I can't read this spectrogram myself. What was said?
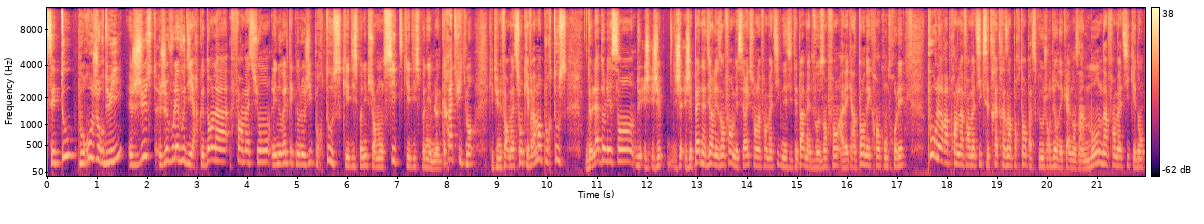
C'est tout pour aujourd'hui. Juste, je voulais vous dire que dans la formation Les nouvelles technologies pour tous, qui est disponible sur mon site, qui est disponible gratuitement, qui est une formation qui est vraiment pour tous, de l'adolescent, j'ai peine à dire les enfants, mais c'est vrai que sur l'informatique, n'hésitez pas à mettre vos enfants avec un temps d'écran contrôlé pour leur apprendre l'informatique. C'est très très important parce qu'aujourd'hui, on est quand même dans un monde d'informatique et donc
